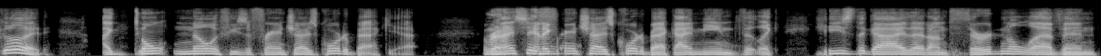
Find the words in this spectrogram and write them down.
good. I don't know if he's a franchise quarterback yet. When Right, I say and franchise quarterback, I mean that like he's the guy that on third and eleven,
